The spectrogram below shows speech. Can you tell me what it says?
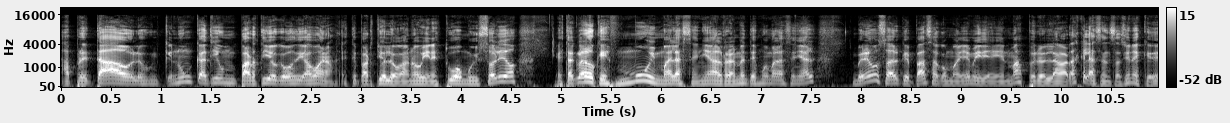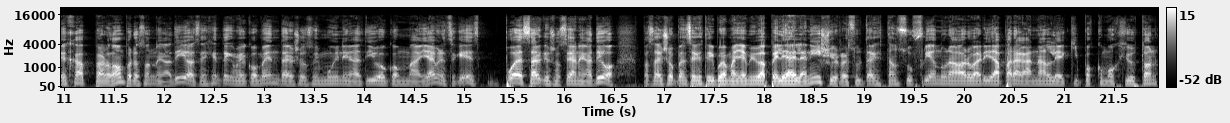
apretado, que nunca tiene un partido que vos digas, bueno, este partido lo ganó bien, estuvo muy sólido, está claro que es muy mala señal, realmente es muy mala señal. Veremos a ver qué pasa con Miami de ahí en más, pero la verdad es que las sensaciones que deja, perdón, pero son negativas. Hay gente que me comenta que yo soy muy negativo con Miami, no sé qué, puede ser que yo sea negativo. Pasa que yo pensé que este equipo de Miami iba a pelear el anillo y resulta que están sufriendo una barbaridad para ganarle equipos como Houston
